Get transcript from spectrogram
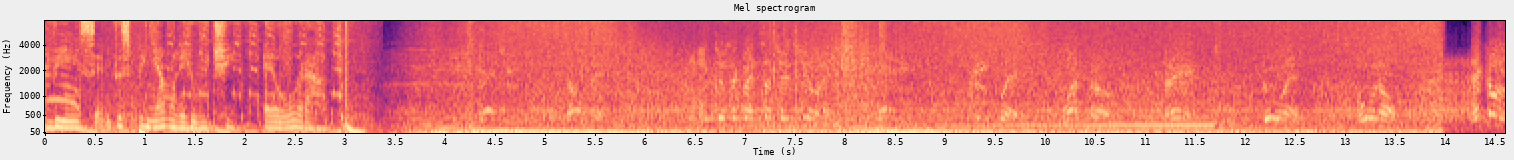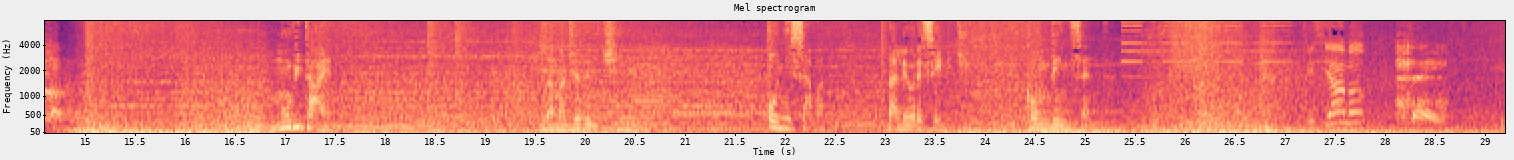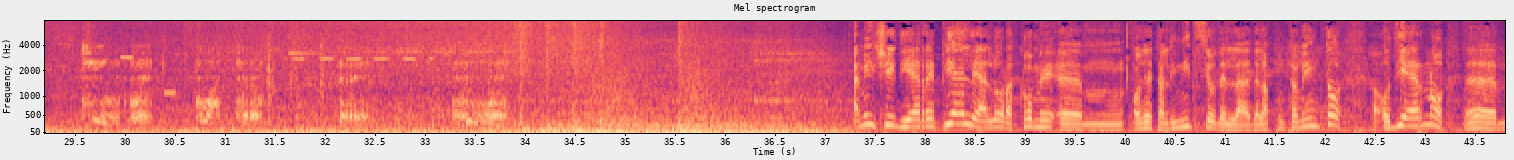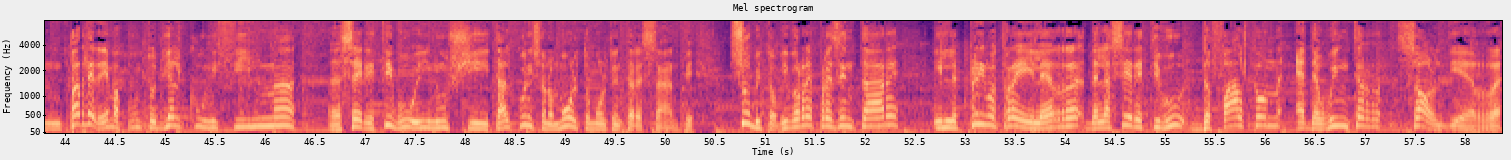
Vincent, spegniamo le luci. È ora. Inizio sequenza accensione. 5, 4, 3, 2, 1. Decollo! Movie Time. La magia del cinema. Ogni sabato, dalle ore 16. Con Vincent. Ci siamo? 6, 5, 4, 3, 2, Amici di RPL, allora come ehm, ho detto all'inizio del- dell'appuntamento eh, odierno ehm, parleremo appunto di alcuni film, eh, serie tv in uscita, alcuni sono molto molto interessanti. Subito vi vorrei presentare il primo trailer della serie TV The Falcon and the Winter Soldier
